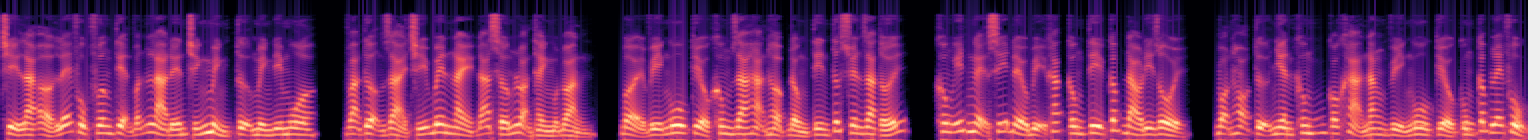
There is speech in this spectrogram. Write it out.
Chỉ là ở lễ phục phương tiện vẫn là đến chính mình tự mình đi mua, vạn tượng giải trí bên này đã sớm loạn thành một đoàn, bởi vì ngu kiểu không gia hạn hợp đồng tin tức xuyên ra tới, không ít nghệ sĩ đều bị khác công ty cấp đào đi rồi, bọn họ tự nhiên không có khả năng vì ngu kiểu cung cấp lễ phục.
